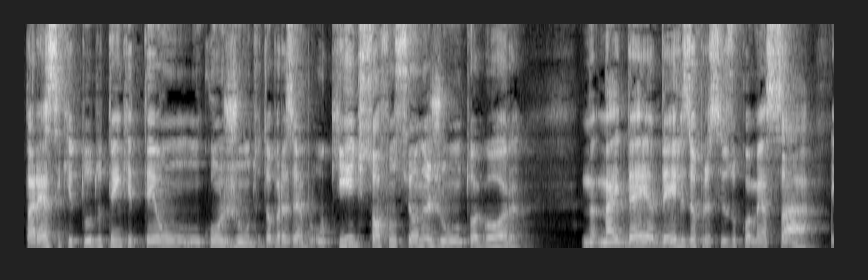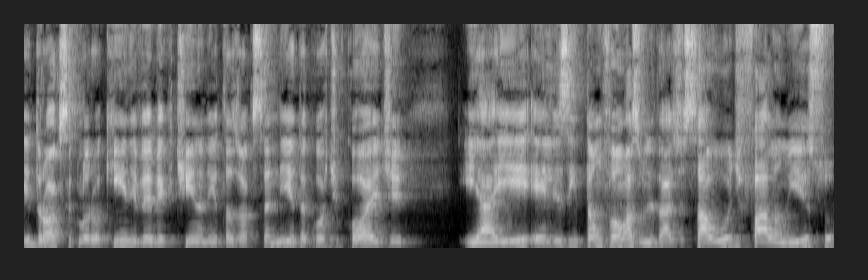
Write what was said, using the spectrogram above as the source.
Parece que tudo tem que ter um, um conjunto. Então, por exemplo, o kit só funciona junto agora. Na, ideia deles, eu preciso começar hidroxicloroquina, ivermectina, nitazoxanida, corticoide. E aí eles então vão às unidades de saúde, falam isso.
